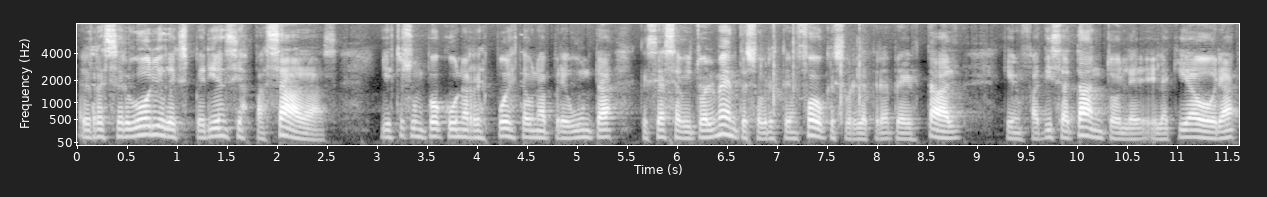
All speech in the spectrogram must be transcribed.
el reservorio de experiencias pasadas. Y esto es un poco una respuesta a una pregunta que se hace habitualmente sobre este enfoque, sobre la terapia gestal, que enfatiza tanto el aquí ahora.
